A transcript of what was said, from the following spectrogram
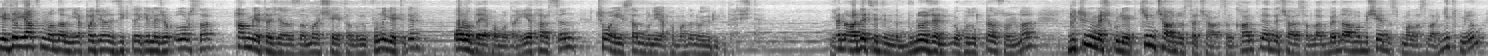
Gece yatmadan yapacağın zikre gelecek olursa tam yatacağın zaman şeytan uykunu getirir. Onu da yapamadan yatarsın. Çoğu insan bunu yapamadan ölür gider işte. Ben adet edindim. Bunu özellikle okuduktan sonra bütün meşguliyet kim çağırırsa çağırsın. Kantine de çağırsalar, bedava bir şey de ısmarlasalar gitmiyorum.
